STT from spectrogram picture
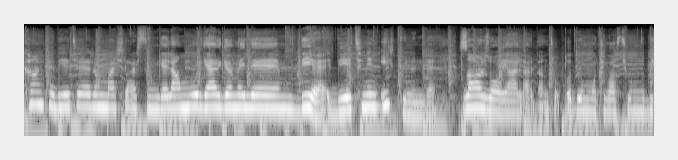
Kanka diyete yarın başlarsın gel hamburger gömelim diye diyetinin ilk gününde zar zor yerlerden topladığım motivasyonunu bir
